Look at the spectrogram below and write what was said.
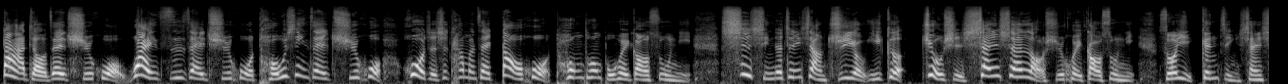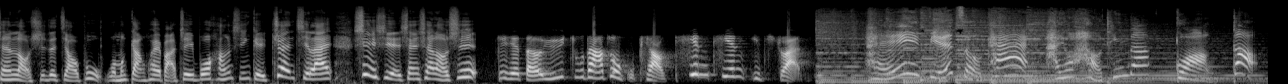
大脚在吃货，外资在吃货，投信在吃货，或者是他们在到货，通通不会告诉你。事情的真相只有一个，就是珊珊老师会告诉你。所以跟紧珊珊老师的脚步，我们赶快把这一波行情给赚起来。谢谢珊珊老师。谢谢德瑜，祝大家做股票天天一直赚。嘿，别走开，还有好听的广告。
